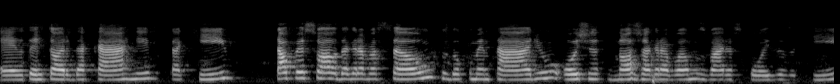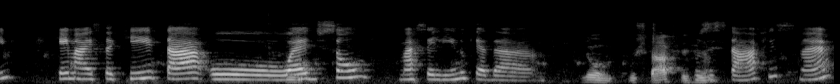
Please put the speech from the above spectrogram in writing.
é, o território da carne está aqui. Está o pessoal da gravação do documentário. Hoje nós já gravamos várias coisas aqui. Quem mais está aqui? Está o Edson Marcelino, que é da do, do staff, dos né? staffs, né?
